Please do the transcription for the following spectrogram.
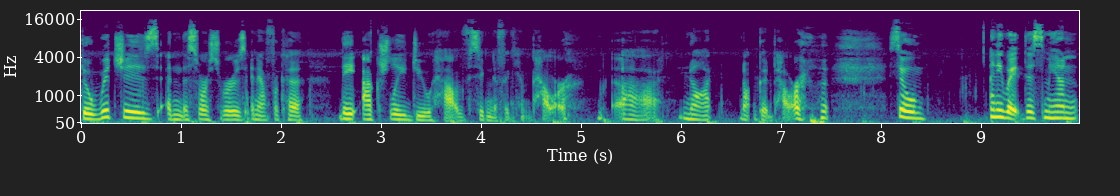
the witches and the sorcerers in Africa, they actually do have significant power, uh, not not good power. so anyway, this man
